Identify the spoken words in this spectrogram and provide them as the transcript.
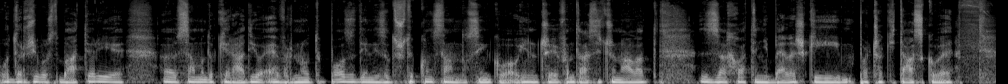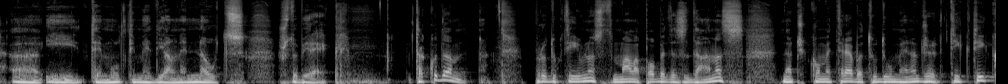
održivost baterije uh, samo dok je radio Evernote u pozadini zato što je konstantno sinkovao. Inače je fantastičan alat za hvatanje beleški pa čak i taskove i te multimedijalne notes što bi rekli. Tako da, produktivnost, mala pobeda za danas, znači kome treba to do manager, tik tik,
